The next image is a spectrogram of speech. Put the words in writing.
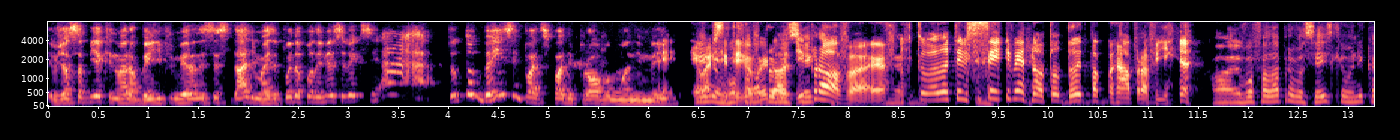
eu já sabia que não era bem de primeira necessidade, mas depois da pandemia você vê que assim, ah, eu tô bem sem participar de prova um ano e meio. É, eu, acho que você teve overdose de que... prova. Eu, é. tô, eu não teve esse sentimento, não. tô doido para correr uma provinha. Ó, eu vou falar para vocês que o único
